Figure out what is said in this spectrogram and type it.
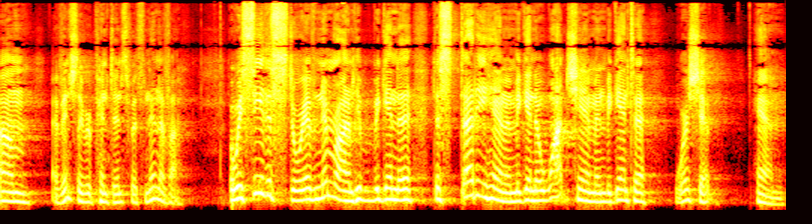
um, eventually repentance with Nineveh. But we see this story of Nimrod and people begin to, to study him and begin to watch him and begin to worship him,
